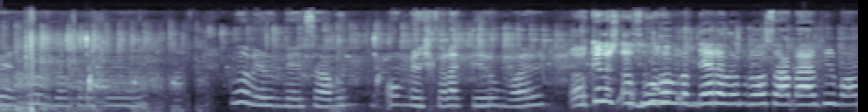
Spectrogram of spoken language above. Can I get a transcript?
Evet doğru arkadaşlar. Bu da benim bir hesabım. 15 karakterim var. Arkadaş aslında Bulunga, Daryl'ım, Rosam, El Primo'm,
